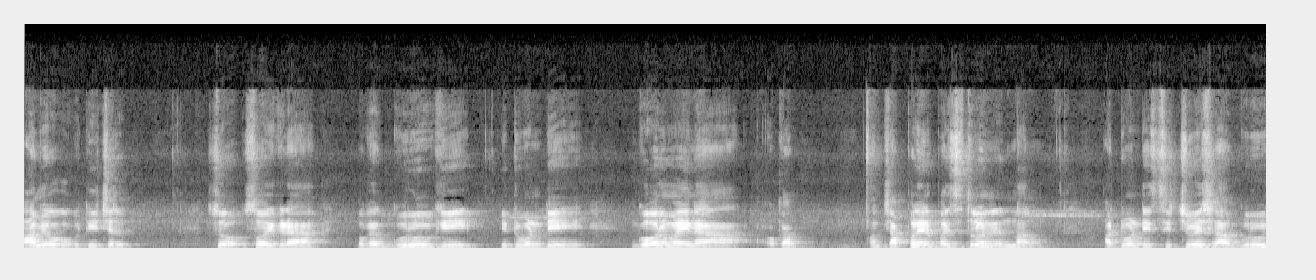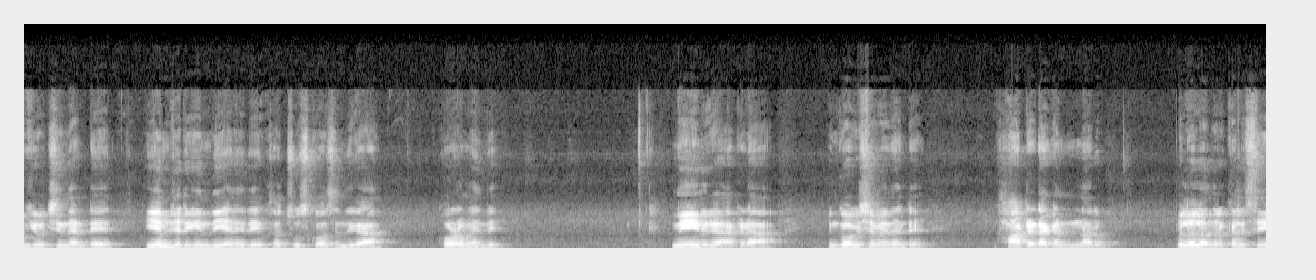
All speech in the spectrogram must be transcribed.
ఆమె ఒక టీచరు సో సో ఇక్కడ ఒక గురువుకి ఇటువంటి ఘోరమైన ఒక మనం చెప్పలేని పరిస్థితిలో నేను ఉన్నాను. అటువంటి సిచ్యువేషన్ ఆ గురువుకి వచ్చిందంటే ఏం జరిగింది అనేది ఒకసారి చూసుకోవాల్సిందిగా కోరడమైంది. మెయిన్గా అక్కడ ఇంకో విషయం ఏంటంటే హార్ట్ అటాక్ అంటున్నారు. పిల్లలందరూ కలిసి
